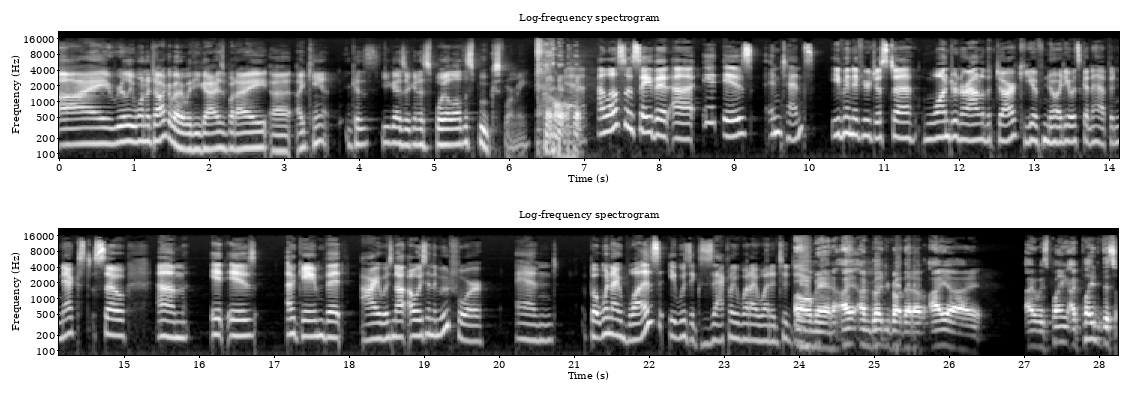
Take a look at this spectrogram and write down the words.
I really want to talk about it with you guys, but I uh, I can't because you guys are going to spoil all the spooks for me. Yeah. I'll also say that uh, it is intense. Even if you're just uh, wandering around in the dark, you have no idea what's going to happen next. So um, it is a game that I was not always in the mood for, and but when I was, it was exactly what I wanted to do. Oh man, I, I'm glad you brought that up. I uh, I was playing. I played this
